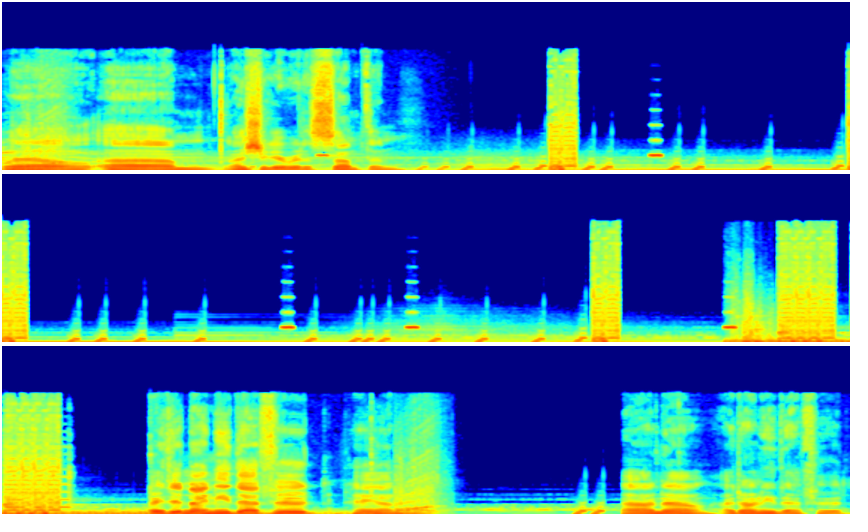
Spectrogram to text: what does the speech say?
Well, um, I should get rid of something. Wait, didn't I need that food? Hang on. Oh no, I don't need that food.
